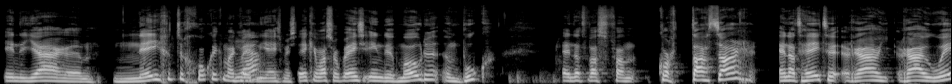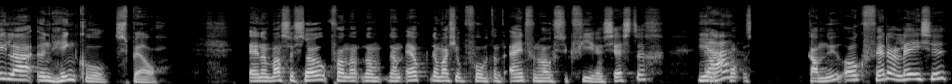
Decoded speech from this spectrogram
in de jaren negentig, gok ik, maar ik Ja. weet het niet eens meer zeker, was er opeens in de mode een boek. En dat was van Cortázar. En dat heette Ra Rauela een hinkelspel. En dan was er zo, van, dan, dan, elk, dan was je bijvoorbeeld aan het eind van hoofdstuk 64. En dan Ja? kon- je kan nu ook verder lezen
